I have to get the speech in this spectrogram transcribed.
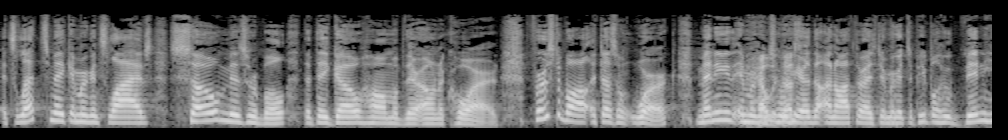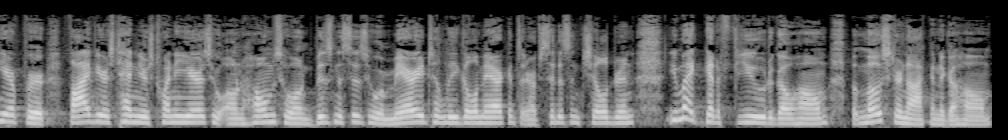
It's let's make immigrants' lives so miserable that they go home of their own accord. First of all, it doesn't work. Many of the immigrants who are here, the unauthorized immigrants, are people who've been here for five years, ten years, twenty years, who own homes, who own businesses, who are married to legal Americans and have citizen children. You might get a few to go home, but most are not going to go home.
